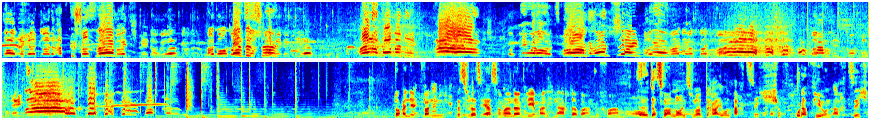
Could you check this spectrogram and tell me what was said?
So, wir werden gerade abgeschossen auf 30 Meter Höhe. Hallo, Leute, Das ist schön. Dominik hier. Hallo Dominik! Ah! Übergehen wir kurz. Oh, oh, Also, fahren erst seit Dominik, wann bist du das erste Mal in deinem Leben eigentlich eine Achterbahn gefahren? Äh, Das war 1983 oder 84.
